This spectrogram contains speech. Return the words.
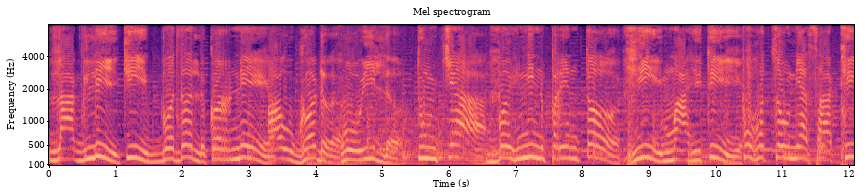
लागली की बदल करणे अवघड होईल. तुमच्या बहिणींपर्यंत ही माहिती पोहोचवण्यासाठी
